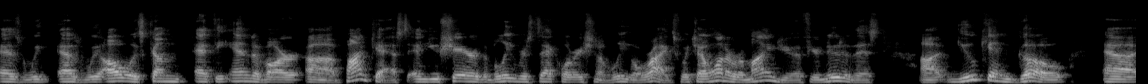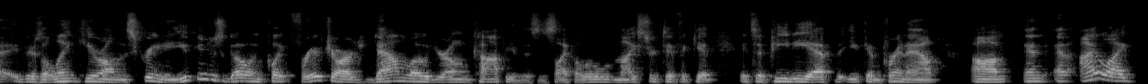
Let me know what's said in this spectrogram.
as, we as we always come at the end of our uh, podcast and you share the believer's declaration of legal rights which i want to remind you if you're new to this uh, you can go uh, there's a link here on the screen. and You can just go and click free of charge, download your own copy of this. It's like a little nice certificate. It's a PDF that you can print out. Um, and, and I like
